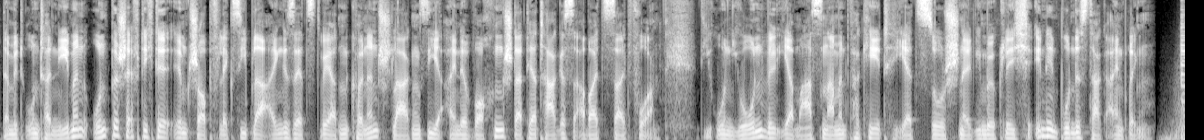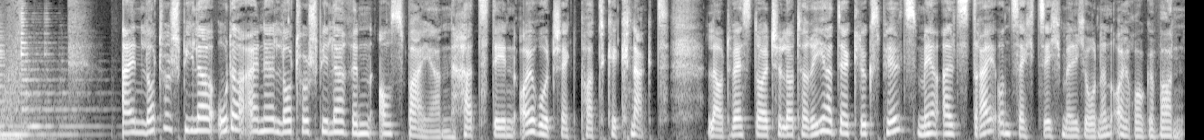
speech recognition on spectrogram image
Damit Unternehmen und Beschäftigte im Job flexibler eingesetzt werden können, schlagen sie eine Wochen statt der Tagesarbeitszeit vor. Die Union will ihr Maßnahmenpaket jetzt so schnell wie möglich in den Bundestag einbringen. Ein Lottospieler oder eine Lottospielerin aus Bayern hat den Euro-Jackpot geknackt. Laut Westdeutsche Lotterie hat der Glückspilz mehr als 63 Millionen Euro gewonnen.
